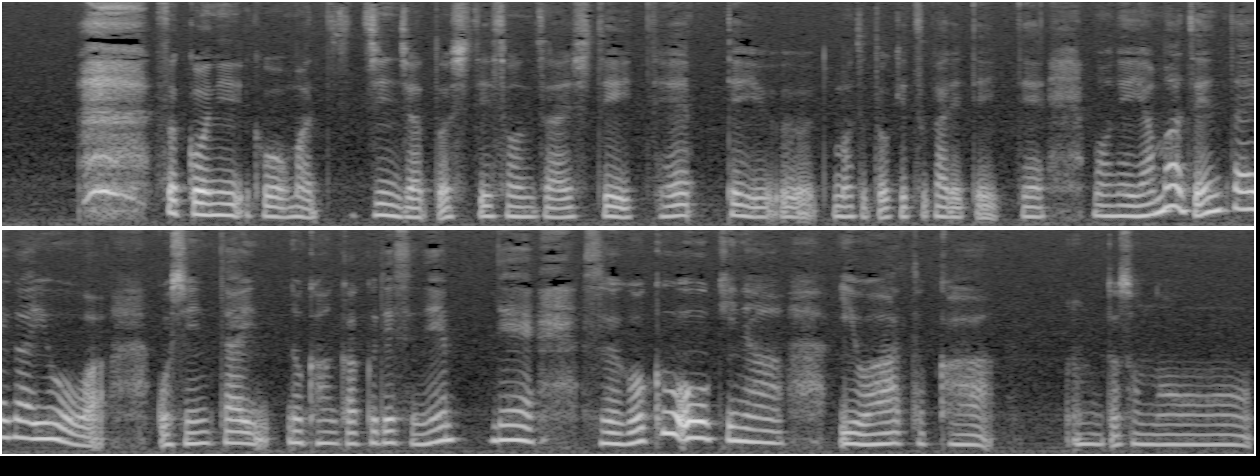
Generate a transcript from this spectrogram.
そこにこう、まあ、神社として存在していてっていう、まあ、ずっと受け継がれていてもうね山全体が要はご神体の感覚ですね。ですごく大きな岩とか、うんとその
